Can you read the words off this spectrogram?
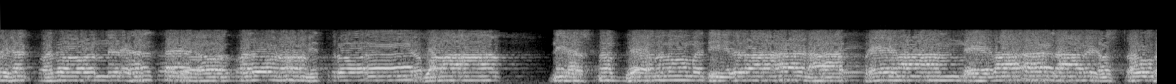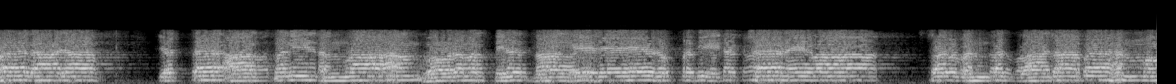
विषक्पदोन्निर्हस्तयोर्वरुणो मित्रो जमा निरस्मभ्यमनोमतीराणा प्रेमाम् देवादाविणुसौभगाय यत्र आत्मनि तन्वाम् घोरमस्ति यद्वादेशेषु प्रतीतक्षणेव। सर्वम् तद्वाचापहन्मो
